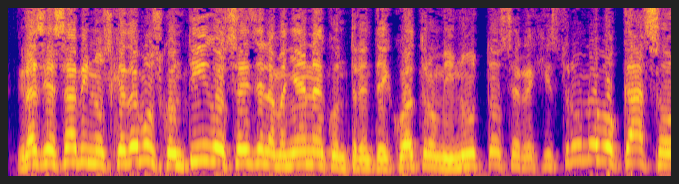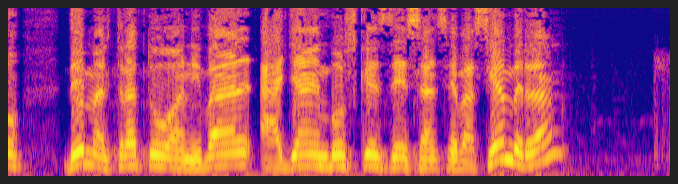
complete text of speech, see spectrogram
Gracias, Avi. Nos quedamos contigo, 6 de la mañana con 34 minutos. Se registró un nuevo caso de maltrato animal allá en Bosques de San Sebastián, ¿verdad?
